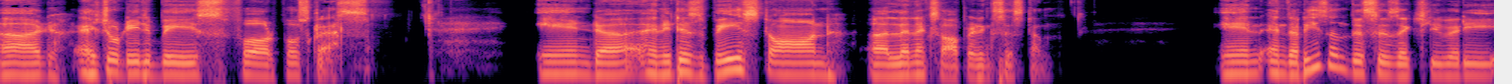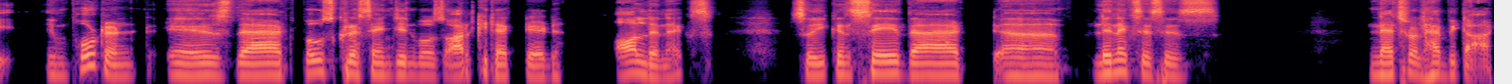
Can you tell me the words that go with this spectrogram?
uh, Azure Database for Postgres, and uh, and it is based on a Linux operating system. And, and the reason this is actually very important is that Postgres engine was architected all Linux. So you can say that uh, Linux is its natural habitat,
